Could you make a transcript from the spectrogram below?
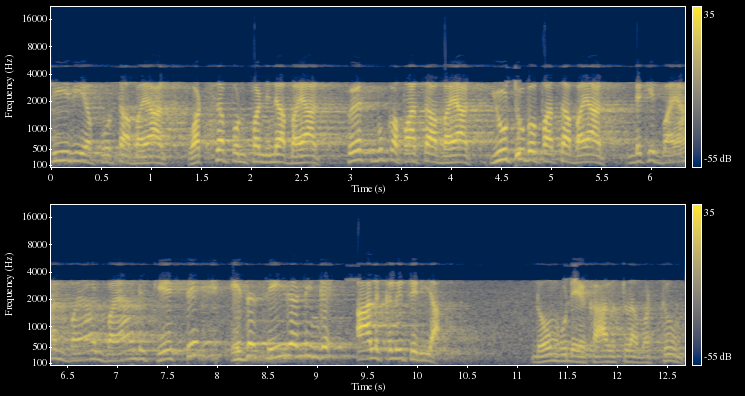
டிவியை போட்டா பயான். வாட்ஸ்அப் ஒன் பண்ணினா பயான். ஃபேஸ்புக்கை பார்த்தா பயான். யூடியூப்பை பார்த்தா பயான். இன்னைக்கு பயான் பயான் பயான் கேட்டு எதை செய்கிறன்னு இங்கே ஆளுக்களே தெரியா? நோம்புடைய காலத்துல மட்டும்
